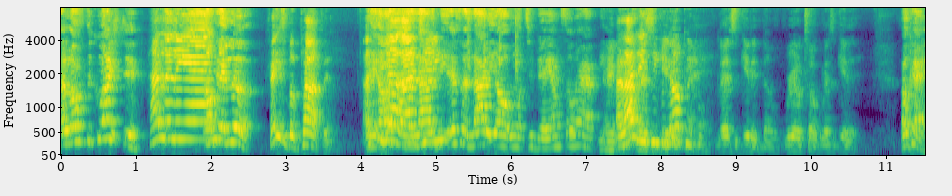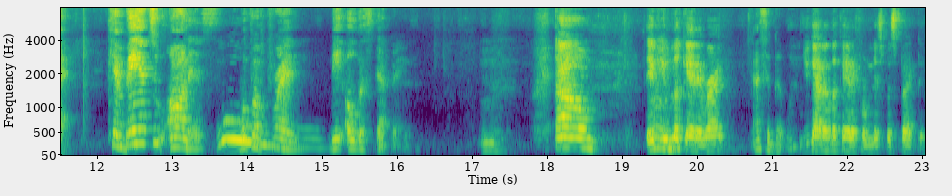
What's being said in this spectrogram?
I lost the question. Hi, Lillian. Okay, look. Facebook popping. I see also, a lot of y'all the- IG. It's a lot of y'all on today. I'm so happy. Hey, A lot of these let's people, get y'all it, man. people. Let's get it though. Real talk. Let's get it. Okay. Can being too honest with a friend be overstepping? Um, if you Mm. look at it right, That's a good one. you got to look at it from this perspective.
